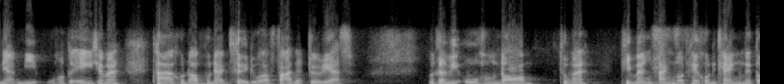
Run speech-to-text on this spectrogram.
เนี่ยมีอูของตัวเองใช่ไหมถ้าคุณออฟคุณนัทเคยดูแบบ Fast and Furious มันก็มีอูของดอม ถูกไหมที่แม่งแต่งรถให้คนแข่งในโต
